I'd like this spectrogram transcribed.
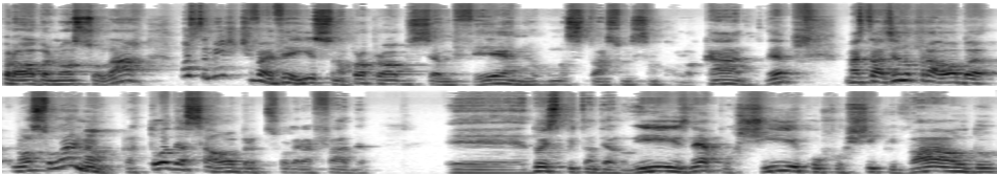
a obra Nosso Lar, mas também a gente vai ver isso na própria obra do Céu e Inferno, algumas situações são colocadas, né? Mas trazendo para a obra Nosso Lar, não, para toda essa obra psicografada é, do Espírito André Luiz, né, por Chico, por Chico e Valdo,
